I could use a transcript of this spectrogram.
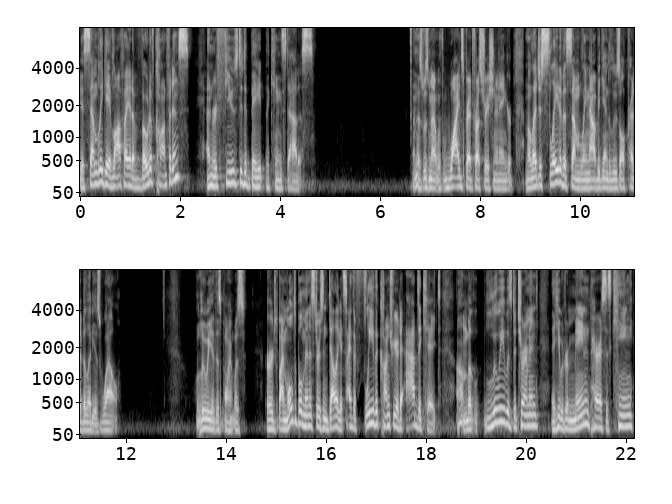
the assembly gave Lafayette a vote of confidence and refused to debate the king's status. And this was met with widespread frustration and anger. And the legislative assembly now began to lose all credibility as well. Louis, at this point, was urged by multiple ministers and delegates to either flee the country or to abdicate. Um, but Louis was determined that he would remain in Paris as king,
